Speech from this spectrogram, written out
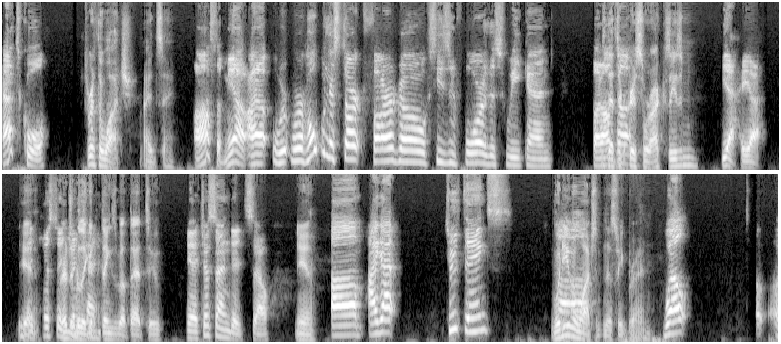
That's cool. it's worth a watch, I'd say. Awesome. Yeah. I, we're we're hoping to start Fargo season four this weekend. But Is I'll that the Chris Rock season? yeah. Yeah. Yeah, It just, I it heard just really good things about that too. Yeah. It just ended. So. Yeah, Um, I got two things. What have you been Uh, watching this week, Brian? Well, uh, uh,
